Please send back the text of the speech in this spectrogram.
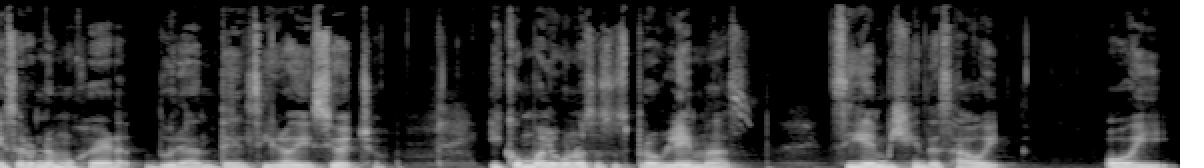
es ser una mujer durante el siglo XVIII y cómo algunos de esos problemas siguen vigentes a hoy, hoy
